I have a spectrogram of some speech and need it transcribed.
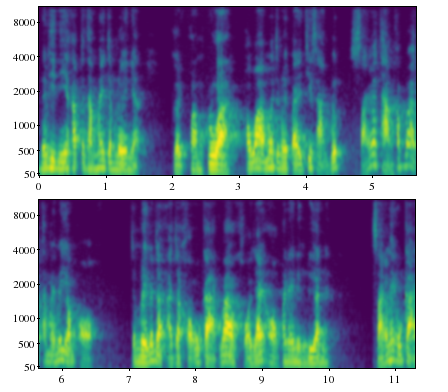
ในวิธีนี้ครับจะทำให้จำเลยเนี่ย เกิดความกลัว เพราะว่าเมื่อจำเลยไปที่ศาลปุ๊บศาลก็ถามครับว่าทำไมไม่ยอมออกจำเลยก็จะอาจจะขอโอกาสว่าขอย้ายออกภายในหนึ่งเดือนศาลก็ให้โอกาส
